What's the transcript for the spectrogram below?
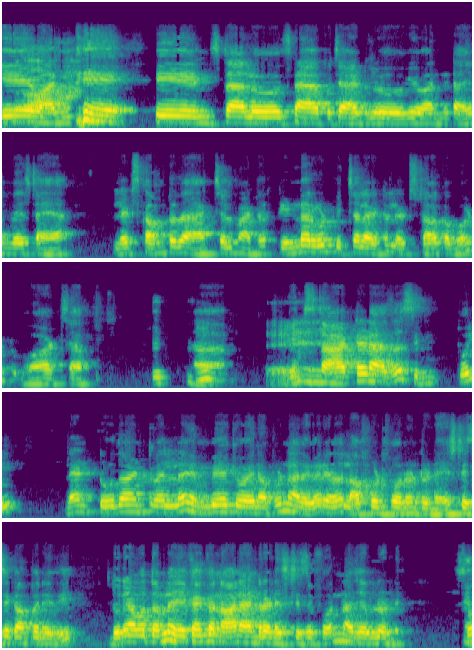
ఇవన్నీ ఈ ఇన్స్టాలు స్నాప్ చాట్లు ఇవన్నీ టైం వేస్ట్ అయ్యా. Let's come to the actual matter Tinder కూడా పిచ్చర్ అయితే let's talk about WhatsApp it started as a simple నేను టూ థౌజండ్ ట్వెల్వ్లో ఎంబీఏకి పోయినప్పుడు నా దగ్గర ఏదో లవ్ ఫుడ్ ఫోన్ ఉంటుండే. ఎస్టీసీ కంపెనీది దునియా మొత్తంలో ఏకైక నాన్ ఆండ్రాయిడ్ ఎస్టీసీ ఫోన్ నా జేబులో ఉండే. సో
